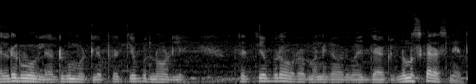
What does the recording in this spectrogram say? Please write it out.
ಎಲ್ರಿಗೂ ಹೋಗಲಿ, ಎಲ್ರಿಗೂ ಮುಟ್ಟಲಿ ಪ್ರತಿಯೊಬ್ಬರು ನೋಡಲಿ. ಪ್ರತಿಯೊಬ್ಬರು ಅವರ ಮನೆಗೆ ಅವರ ವೈದ್ಯ ಆಗಲಿ. ನಮಸ್ಕಾರ ಸ್ನೇಹಿತರೆ.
